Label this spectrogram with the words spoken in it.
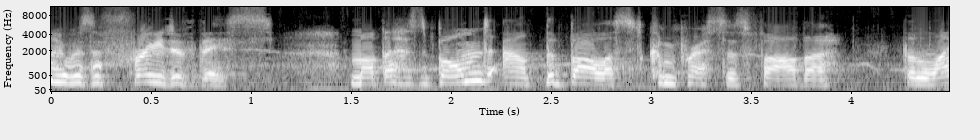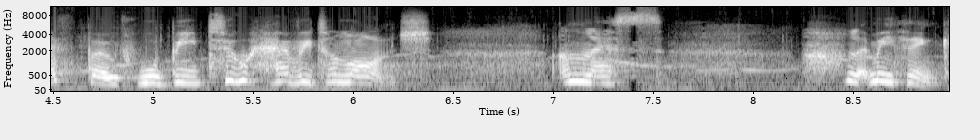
I was afraid of this. Mother has bombed out the ballast compressors, Father. The lifeboat will be too heavy to launch. Unless. Let me think.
